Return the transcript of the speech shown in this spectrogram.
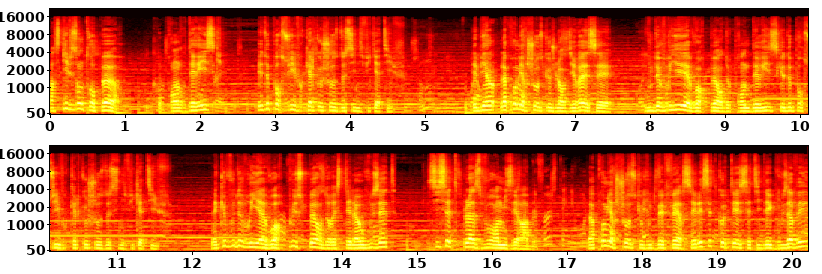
parce qu'ils ont trop peur de prendre des risques et de poursuivre quelque chose de significatif? Eh bien, la première chose que je leur dirais, c'est vous devriez avoir peur de prendre des risques et de poursuivre quelque chose de significatif. Mais que vous devriez avoir plus peur de rester là où vous êtes si cette place vous rend misérable. La première chose que vous devez faire, c'est laisser de côté cette idée que vous avez,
